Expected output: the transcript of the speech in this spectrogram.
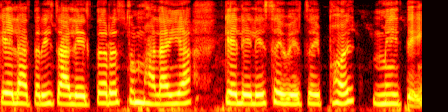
केला तरी चालेल. तरच तुम्हाला या केलेले सेवेचे फळ मिळते.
